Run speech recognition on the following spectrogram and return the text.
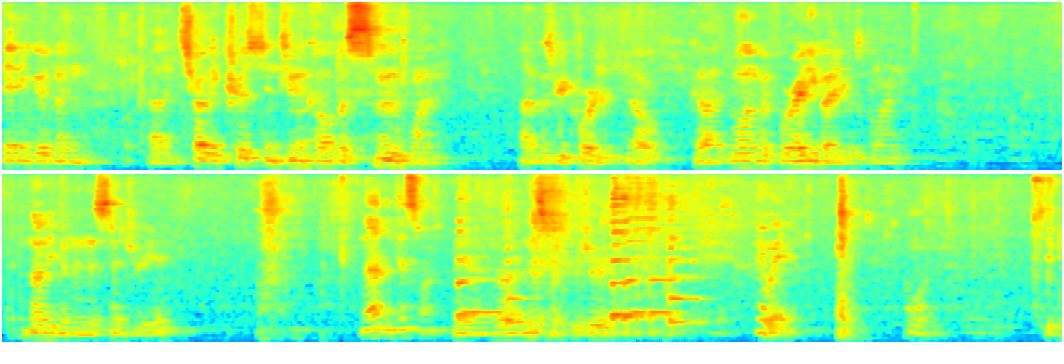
Benny Goodman, uh, Charlie Christian tune called "The Smooth One." Uh, it was recorded, oh God, long before anybody was born. Not even in this century, eh? Not in this one. Yeah, not in this one for sure. Anyway, two, one, two,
